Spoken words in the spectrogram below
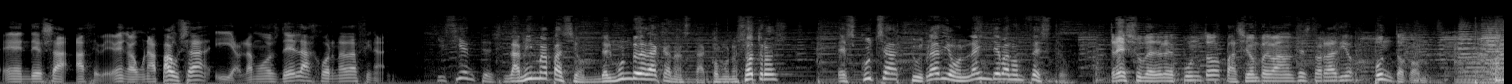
Endesa ACB. Venga, una pausa y hablamos de la jornada final. Si sientes la misma pasión del mundo de la canasta como nosotros, escucha tu radio online de baloncesto. www.pasionpelbaloncestoradio.com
